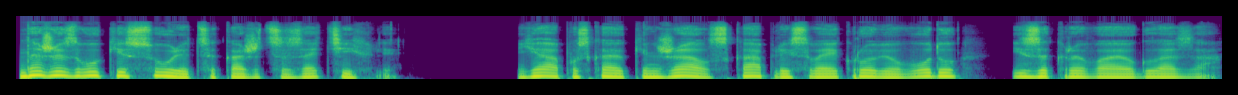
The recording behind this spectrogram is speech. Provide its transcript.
Даже звуки с улицы, кажется, затихли. Я опускаю кинжал с каплей своей крови в воду и закрываю глаза.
